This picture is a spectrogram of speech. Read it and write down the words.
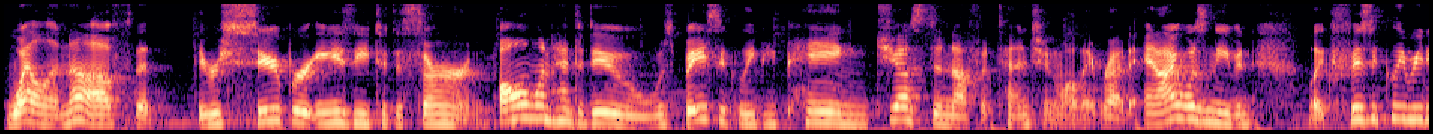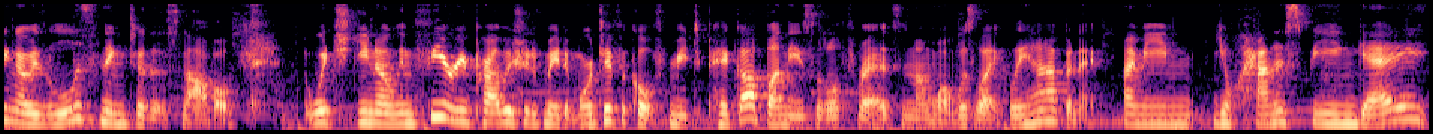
well enough that they were super easy to discern. All one had to do was basically be paying just enough attention while they read. And I wasn't even like physically reading, I was listening to this novel, which, you know, in theory probably should have made it more difficult for me to pick up on these little threads and on what was likely happening. I mean, Johannes being gay?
